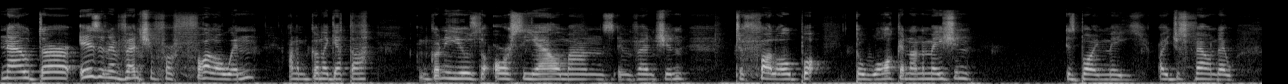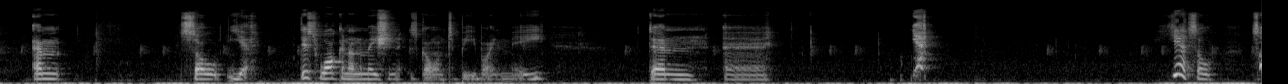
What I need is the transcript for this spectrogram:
Now there is an invention for following and I'm gonna get that. I'm gonna use the RCL man's invention to follow but the walking animation is by me. I just found out. Um so yeah. This walking animation is going to be by me. Then uh yeah. Yeah, so so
